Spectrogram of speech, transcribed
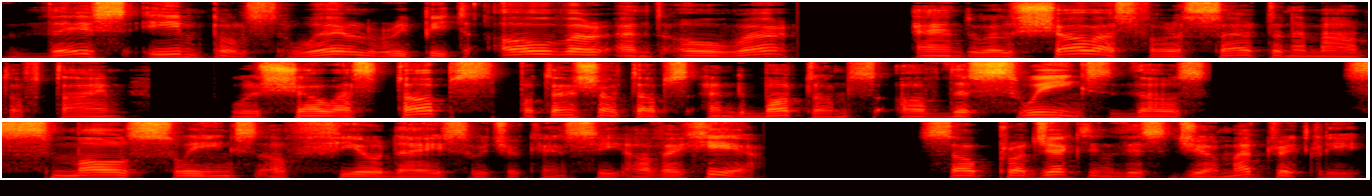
this impulse will repeat over and over and will show us for a certain amount of time will show us tops, potential tops and bottoms of the swings, those small swings of few days, which you can see over here. So projecting this geometrically,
